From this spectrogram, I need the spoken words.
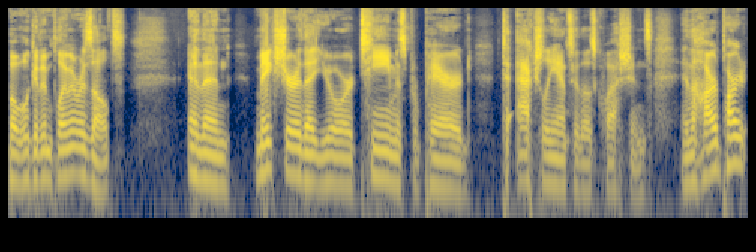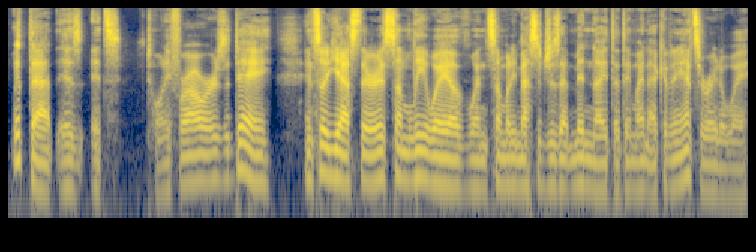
but we'll get employment results. And then make sure that your team is prepared to actually answer those questions. And the hard part with that is it's 24 hours a day. And so, yes, there is some leeway of when somebody messages at midnight that they might not get an answer right away.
